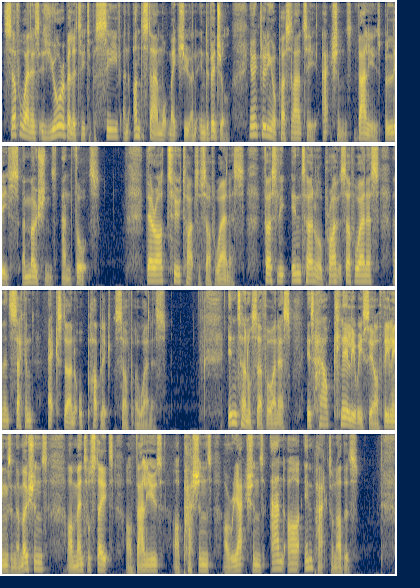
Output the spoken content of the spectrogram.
Self awareness is your ability to perceive and understand what makes you an individual, you know, including your personality, actions, values, beliefs, emotions, and thoughts. There are two types of self awareness. Firstly, internal or private self awareness, and then second, external or public self awareness. Internal self awareness is how clearly we see our feelings and emotions, our mental state, our values, our passions, our reactions, and our impact on others.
